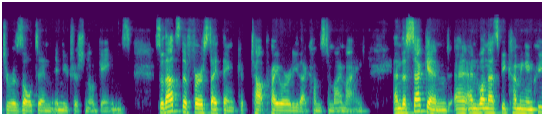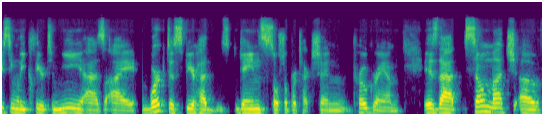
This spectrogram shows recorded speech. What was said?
to result in, in nutritional gains. So that's the first, I think, top priority that comes to my mind. And the second, and one that's becoming increasingly clear to me as I work to spearhead GAIN's social protection program, is that so much of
